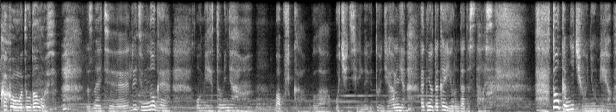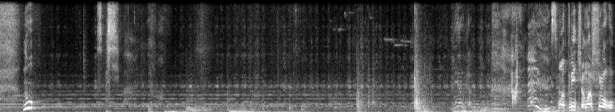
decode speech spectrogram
Как вам это удалось? Знаете, люди многое умеют. У меня бабушка была очень сильная ведунья, а мне от нее такая ерунда досталась. Толком ничего не умею. Ну, спасибо. вам. Смотри, что нашел.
